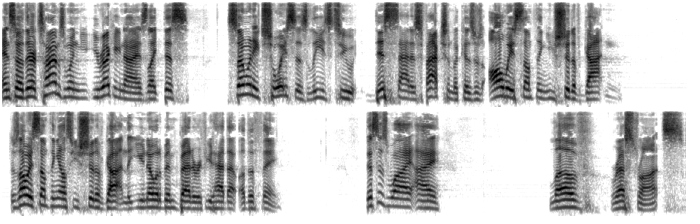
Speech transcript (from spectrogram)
And so there are times when you recognize, like, this, so many choices leads to dissatisfaction because there's always something you should have gotten. There's always something else you should have gotten that you know would have been better if you'd had that other thing. This is why I love restaurants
